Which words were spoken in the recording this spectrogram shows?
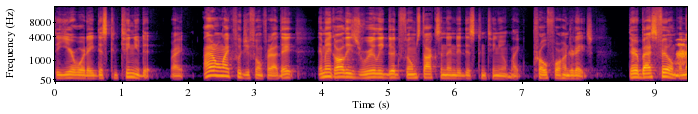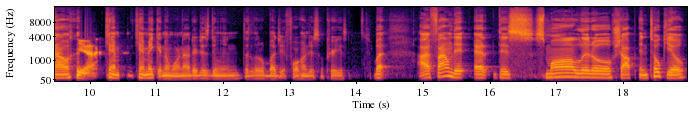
the year where they discontinued it. Right? I don't like Fujifilm for that. They they make all these really good film stocks and then they discontinue them, like Pro 400H. Their best film, and now Yeah. can't can't make it no more. Now they're just doing the little budget 400 Superiors. But I found it at this small little shop in Tokyo.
